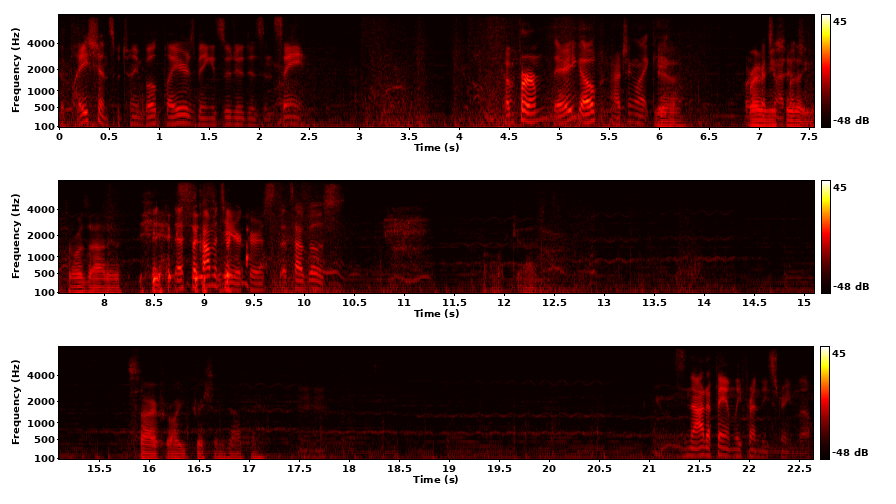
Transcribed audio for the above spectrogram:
The patience between both players being exuded is insane. Confirm. There you go. Crouching light kick. Yeah. Or Right when you say that, he throws out it. That's the commentator curse. That's how it goes. Oh my god. Sorry for all you Christians out there. Mhm. This is not a family-friendly stream, though.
